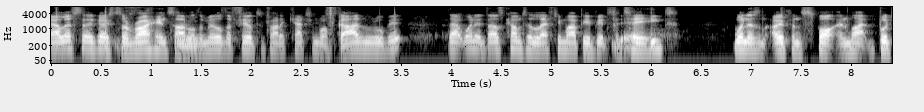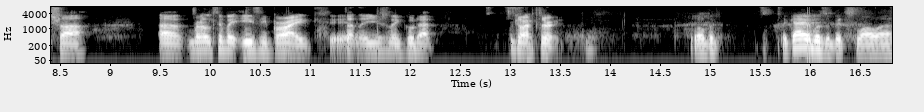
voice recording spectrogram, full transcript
our left centre goes to the right hand side or Mm. the middle of the field to try to catch them off guard a little bit. That when it does come to the left, he might be a bit fatigued when there's an open spot and might butcher a relatively easy break Yeah. that they're usually good at going through. Well, the, the game was a bit slower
